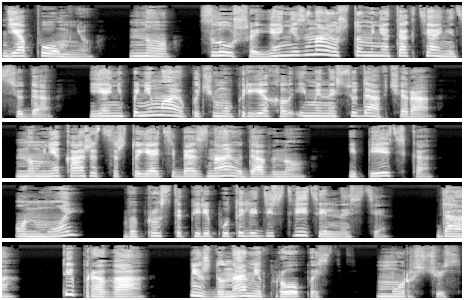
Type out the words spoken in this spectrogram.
Я помню. Но, слушай, я не знаю, что меня так тянет сюда. Я не понимаю, почему приехал именно сюда вчера. Но мне кажется, что я тебя знаю давно. И Петька, он мой? Вы просто перепутали действительности. Да, ты права. Между нами пропасть. Морщусь.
